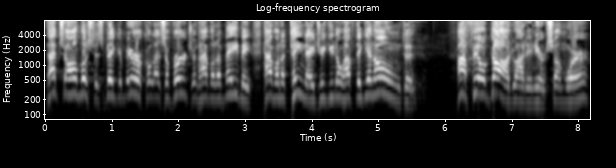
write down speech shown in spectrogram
That's almost as big a miracle as a virgin having a baby, having a teenager you don't have to get on to. I feel God right in here somewhere.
